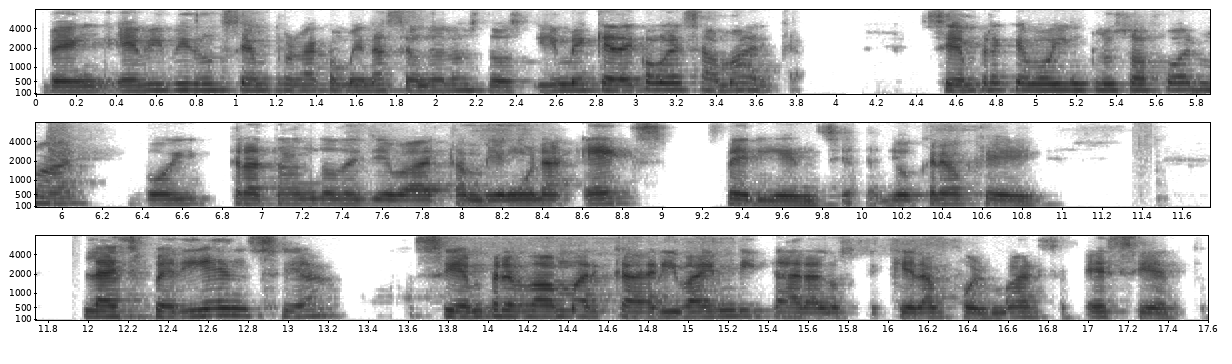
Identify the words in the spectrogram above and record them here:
Ven, he vivido siempre una combinación de los dos y me quedé con esa marca. Siempre que voy incluso a formar, voy tratando de llevar también una experiencia. Yo creo que la experiencia siempre va a marcar y va a invitar a los que quieran formarse. Es cierto,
